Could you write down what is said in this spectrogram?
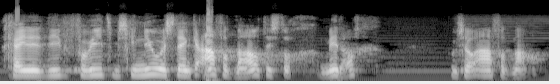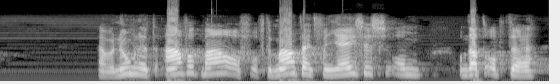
Degene die voor wie het misschien nieuw is, denken avondmaal. Het is toch middag? Hoezo avondmaal? Nou, we noemen het avondmaal of, of de maaltijd van Jezus om, omdat op de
